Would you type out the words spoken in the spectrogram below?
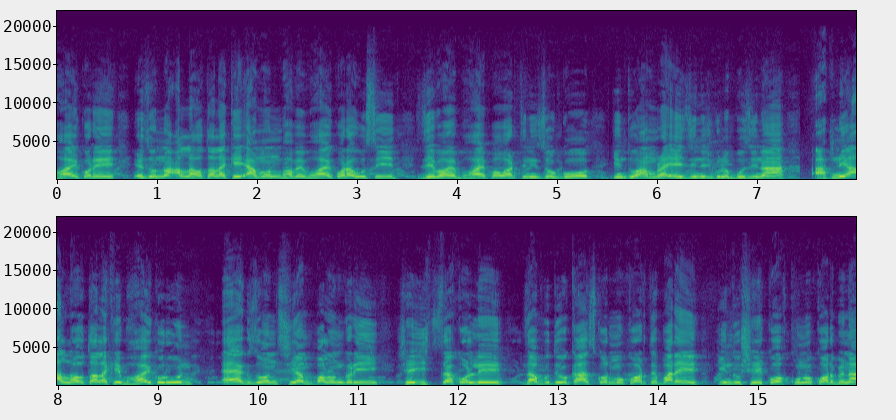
ভয় করে। এজন্য আল্লাহ তালাকে এমনভাবে ভয় করা উচিত, যেভাবে ভয় পাওয়ার তিনি যোগ্য। কিন্তু আমরা এই জিনিসগুলো বুঝি না। আপনি আল্লাহ তালাকে ভয় করুন। একজন সিয়াম পালন করি সে ইচ্ছা করলে যাবতীয় কাজকর্ম করতে পারে, কিন্তু সে কখনো করবে না।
